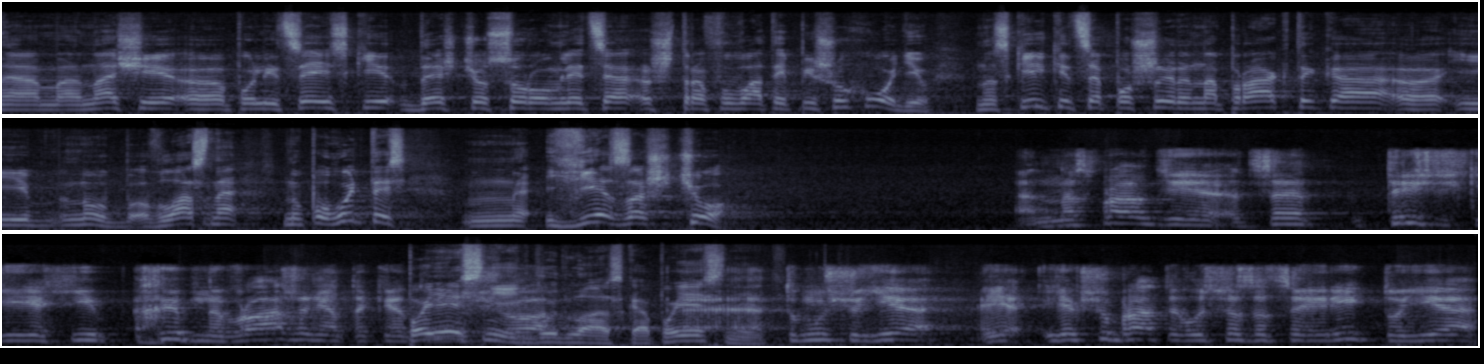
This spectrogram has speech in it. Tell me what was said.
ем, наші поліцейські дещо соромляться штрафувати пішоходів. Наскільки це поширена практика, і ну власне, ну погодьтесь, є за що. Е, Насправді це трішечки є хиб, хибне враження таке. Поясніть, тому що, будь ласка, поясніть. е, Тому що є, якщо брати лише за цей рік, то є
